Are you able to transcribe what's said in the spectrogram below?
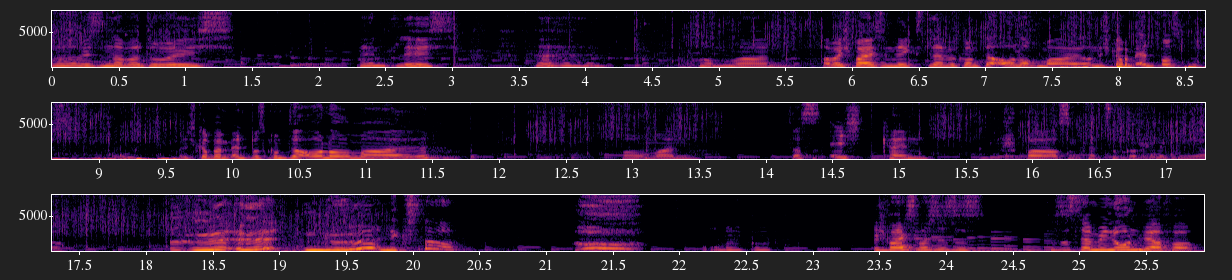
Oh, wir sind aber durch. Endlich. oh Mann. Aber ich weiß, im nächsten Level kommt er auch noch mal. Und ich glaube, im Endboss... Und ich glaube, beim Endboss kommt er auch noch mal. Oh Mann. Das ist echt kein Spaß und kein Zuckerschlecken, ja. Äh, äh, äh, nö, nix da. Oh mein Gott. Ich weiß, was es ist. Das ist der Melonenwerfer.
